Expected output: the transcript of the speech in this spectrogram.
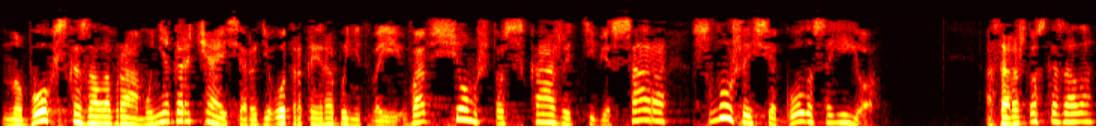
Но Бог сказал Аврааму, не огорчайся ради отрока и рабыни твоей. Во всем, что скажет тебе Сара, слушайся голоса ее. А Сара что сказала?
